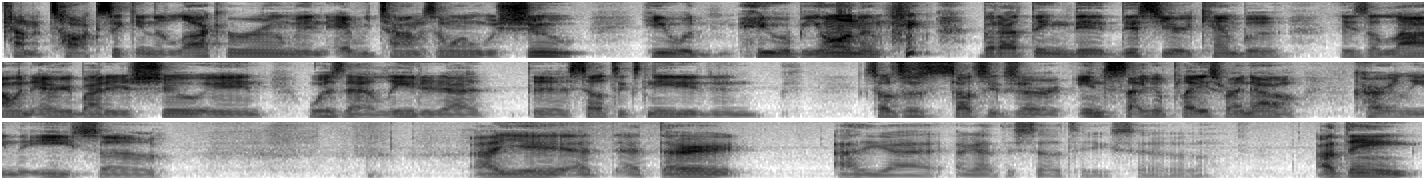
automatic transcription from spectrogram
kind of toxic in the locker room, and every time someone would shoot, he would he would be on him. but I think that this year Kemba is allowing everybody to shoot and was that leader that the Celtics needed. And Celtics Celtics are in second place right now, currently in the East. So Uh, yeah, at, at third, I got I got the Celtics. So I think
